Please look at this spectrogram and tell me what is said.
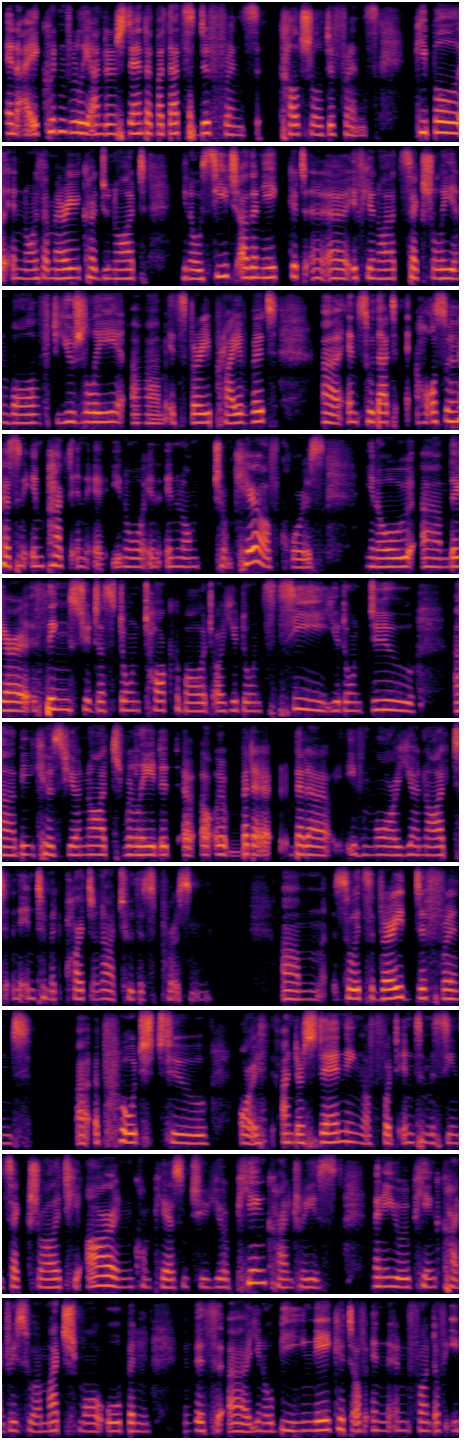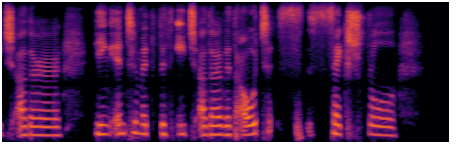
and I couldn't really understand that, but that's difference, cultural difference. People in North America do not, you know, see each other naked uh, uh, if you're not sexually involved. Usually, um, it's very private, uh, and so that also has an impact in, uh, you know, in, in long-term care. Of course, you know, um, there are things you just don't talk about or you don't see, you don't do uh, because you're not related, uh, or better, better even more, you're not an intimate partner to this person. Um, so it's a very different uh, approach to or understanding of what intimacy and sexuality are in comparison to European countries, many European countries who are much more open with, uh, you know, being naked of in, in front of each other, being intimate with each other without sexual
